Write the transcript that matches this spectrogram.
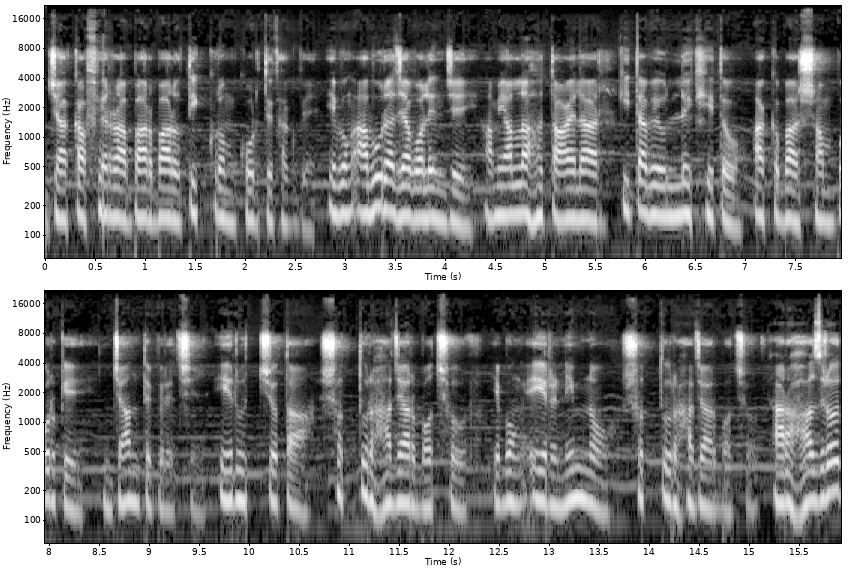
যা কাফেররা বারবার অতিক্রম করতে থাকবে। এবং আবু রাজা বলেন যে, আমি আল্লাহ তায়লার কিতাবে উল্লেখিত আকবার সম্পর্কে জানতে পেরেছি। এর উচ্চতা সত্তর হাজার বছর এবং এর নিম্ন সত্তর হাজার বছর। আর হজরত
